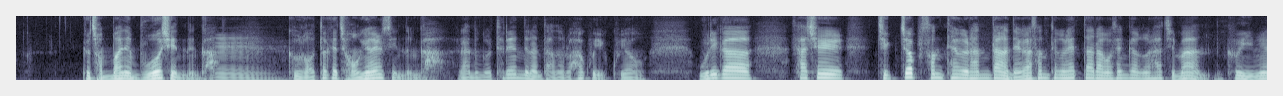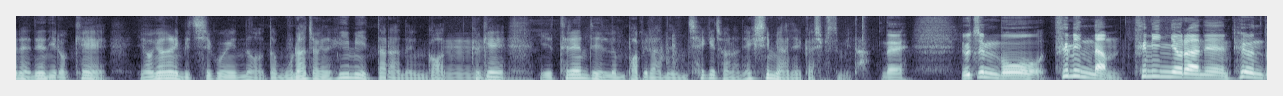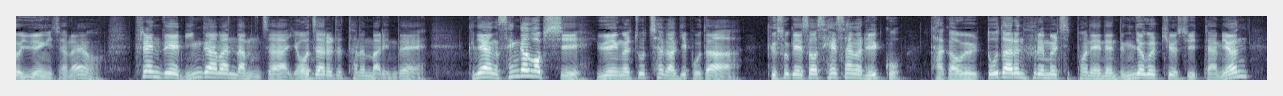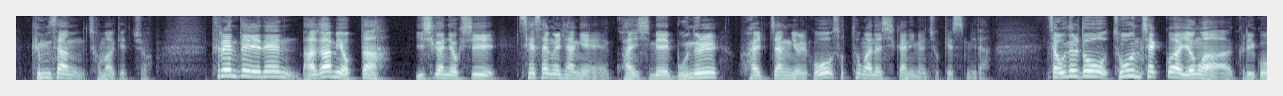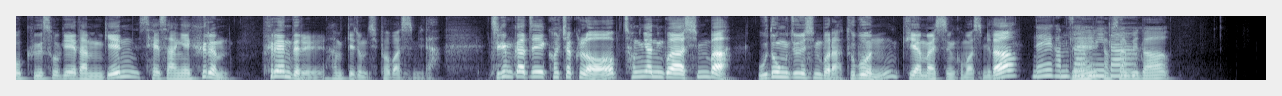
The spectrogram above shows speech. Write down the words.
그 전반에 무엇이 있는가 음. 그걸 어떻게 정의할 수 있는가라는 걸 트렌드라는 단어로 하고 있고요. 우리가 사실 직접 선택을 한다, 내가 선택을 했다라고 생각을 하지만 그 이면에는 이렇게 영향을 미치고 있는 어떤 문화적인 힘이 있다라는 것, 음. 그게 이 트렌드 읽는 법이라는 책이 저는 핵심이 아닐까 싶습니다. 네. 요즘 뭐 트민남, 트민녀라는 표현도 유행이잖아요. 트렌드에 민감한 남자, 여자를 뜻하는 말인데 그냥 생각 없이 유행을 쫓아가기보다 그 속에서 세상을 읽고 다가올 또 다른 흐름을 짚어내는 능력을 키울 수 있다면 금상첨화겠죠. 트렌드에는 마감이 없다. 이 시간 역시 세상을 향해 관심의 문을 활짝 열고 소통하는 시간이면 좋겠습니다. 자, 오늘도 좋은 책과 영화 그리고 그 속에 담긴 세상의 흐름, 트렌드를 함께 좀 짚어봤습니다. 지금까지 컬처클럽 청년과 신바 우동준 신보라 두 분 귀한 말씀 고맙습니다. 네, 네, 감사합니다. 감사합니다.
